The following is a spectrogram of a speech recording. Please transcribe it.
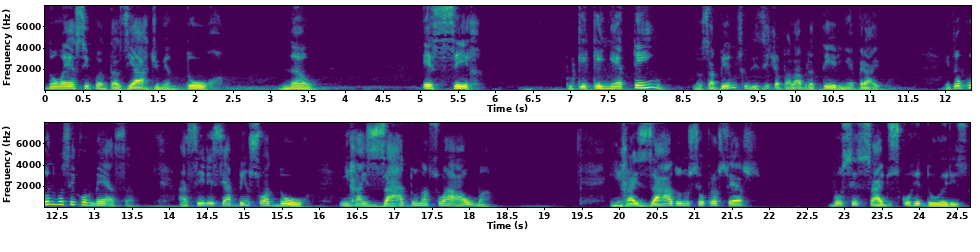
Não é se fantasiar de mentor. Não. É ser. Porque quem é, tem. Nós sabemos que não existe a palavra ter em hebraico. Então, quando você começa a ser esse abençoador, enraizado na sua alma, enraizado no seu processo, você sai dos corredores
